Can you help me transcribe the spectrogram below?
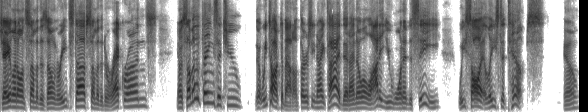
Jalen on some of the zone read stuff, some of the direct runs, you know, some of the things that you that we talked about on Thursday Night Tide that I know a lot of you wanted to see, we saw at least attempts. You know,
